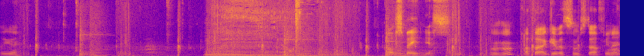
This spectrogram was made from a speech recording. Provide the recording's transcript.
There you go. Oh, speed, yes. Mm-hmm. I thought I'd give us some stuff, you know?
